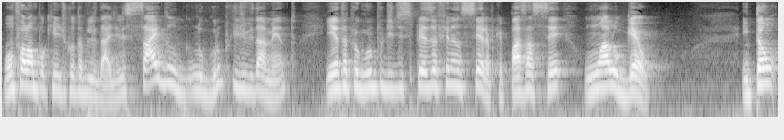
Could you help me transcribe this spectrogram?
vamos falar um pouquinho de contabilidade, ele sai do, no grupo de endividamento e entra para o grupo de despesa financeira, porque passa a ser um aluguel. Então,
